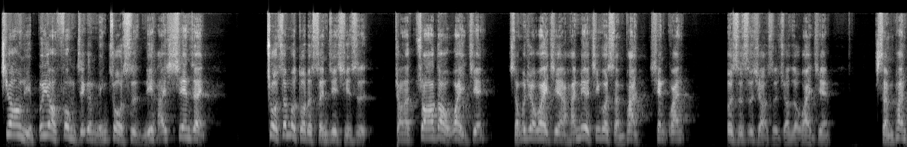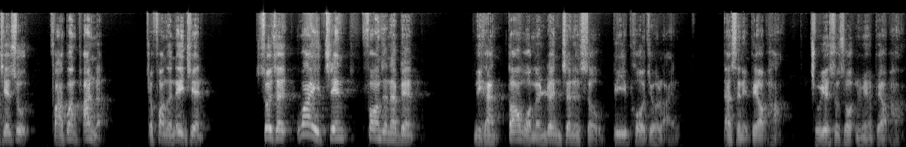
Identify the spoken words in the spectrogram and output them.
叫你不要奉这个名做事，你还现在做这么多的神迹奇事。将他抓到外监，什么叫外监啊？还没有经过审判，先关二十四小时，叫做外监。审判结束，法官判了，就放在内监。所以在外监放在那边，你看，当我们认真的时候，逼迫就来了。但是你不要怕，主耶稣说：“你们不要怕，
